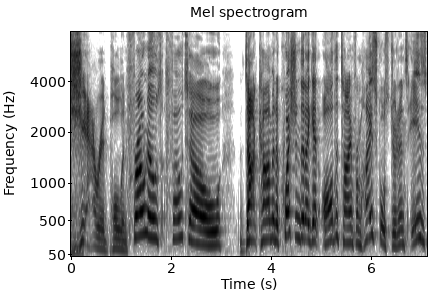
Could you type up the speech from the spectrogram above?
Jared Polin, FroKnowsPhoto. Com, and a question that I get all the time from high school students is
